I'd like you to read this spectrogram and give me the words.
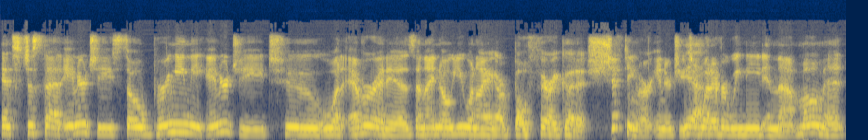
it's just that energy. So bringing the energy to whatever it is, and I know you and I are both very good at shifting our energy Yeah. to whatever we need in that moment,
